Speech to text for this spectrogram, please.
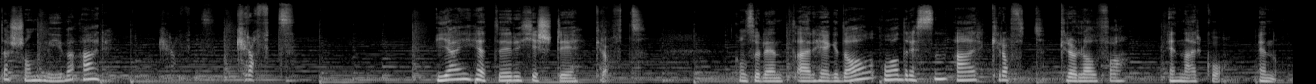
Det er sånn livet er. Jeg heter Kirsti Kraft. Konsulent er Hege Dahl, og adressen er kraft.krøllalfa.nrk.no.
